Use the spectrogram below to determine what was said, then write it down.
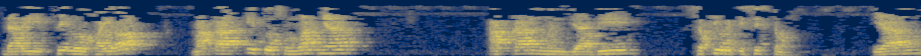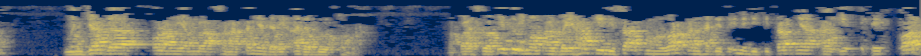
dari fi'lul khairat, maka itu semuanya akan menjadi security system yang menjaga orang yang melaksanakannya dari adabul qabr. Maka oleh sebab itu Imam Al-Baihaqi di saat mengeluarkan hadis ini di kitabnya Al-I'tiqad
